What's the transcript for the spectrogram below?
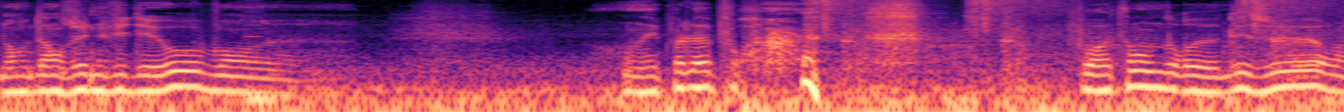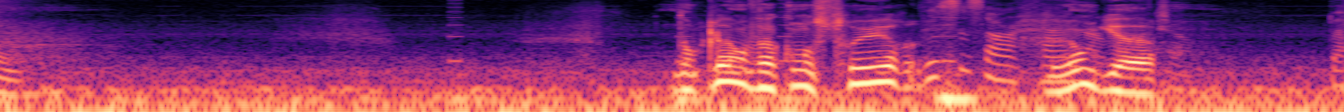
Donc dans une vidéo, bon, euh, on n'est pas là pour, pour attendre des heures. Donc là, on va construire Le hangar. The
